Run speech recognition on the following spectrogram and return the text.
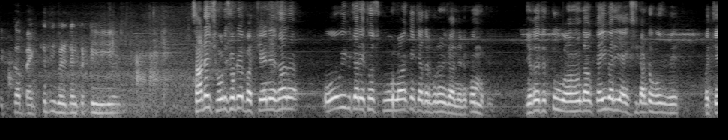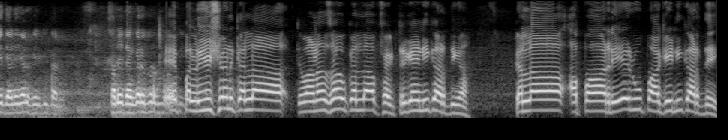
ਇੱਕ ਬੈਂਕ ਦੀ ਬਿਲਡਿੰਗ ਕੱਟੀ ਹੋਈ ਹੈ। ਸਾਡੇ ਛੋਟੇ ਛੋਟੇ ਬੱਚੇ ਨੇ ਸਰ ਉਹ ਵੀ ਵਿਚਾਰੇ ਇੱਥੋਂ ਸਕੂਲ ਲਾ ਕੇ ਚਤਰਪੁਰ ਨੂੰ ਜਾਂਦੇ ਨੇ ਘੁੰਮ ਕੇ। ਜਦੋਂ ਇੱਥੇ ਧੂਆ ਹੁੰਦਾ ਕਈ ਵਾਰੀ ਐਕਸੀਡੈਂਟ ਹੋ ਜਾਵੇ ਬੱਚੇ ਦੇਣੇ ਜਾਣ ਫਿਰ ਕੀ ਕਰਨ? ਸਾਡੇ ਡੰਗਰ ਫਿਰ ਇਹ ਪੋਲਿਊਸ਼ਨ ਕੱਲਾ ਟਿਵਾਣਾ ਸਾਹਿਬ ਕੱਲਾ ਫੈਕਟਰੀਆਂ ਹੀ ਨਹੀਂ ਕਰਦੀਆਂ। ਕੱਲਾ ਆਪਾਂ ਰੇ ਰੂ ਪਾ ਕੇ ਨਹੀਂ ਕਰਦੇ।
